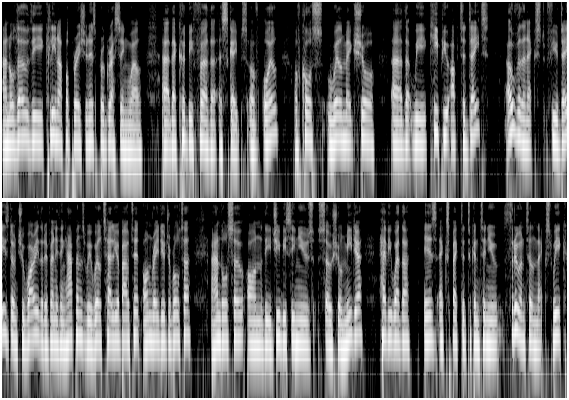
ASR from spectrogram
and although the cleanup operation is progressing well, uh, there could be further escapes of oil. Of course, we'll make sure uh, that we keep you up to date. Over the next few days, don't you worry that if anything happens, we will tell you about it on Radio Gibraltar and also on the GBC News social media. Heavy weather is expected to continue through until next week.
